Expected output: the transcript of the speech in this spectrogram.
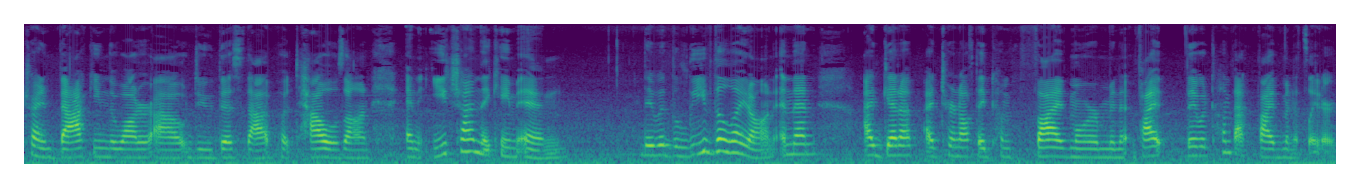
try and vacuum the water out, do this, that, put towels on. And each time they came in, they would leave the light on and then I'd get up, I'd turn off, they'd come five more minutes, five they would come back five minutes later.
